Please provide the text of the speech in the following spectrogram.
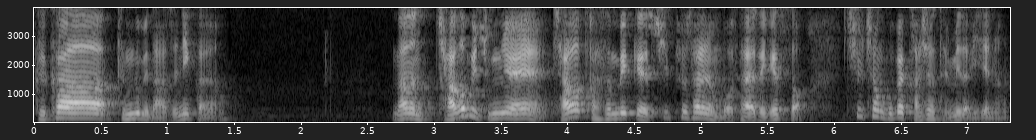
글카 등급이 낮으니까요. 나는 작업이 중요해. 작업 가성비 있게 CPU 살려면 뭐 사야 되겠어? 7900 가셔도 됩니다, 이제는.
